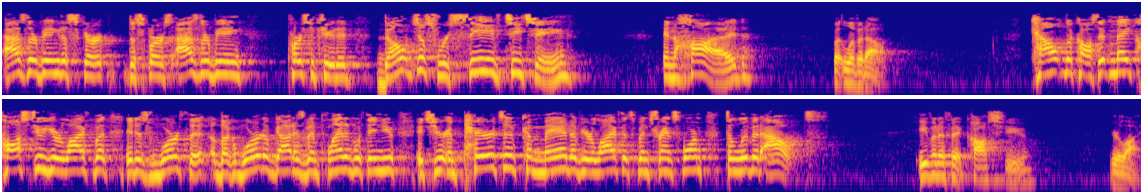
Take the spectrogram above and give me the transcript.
as they're being dispersed, as they're being persecuted, don't just receive teaching and hide, but live it out. Count the cost. It may cost you your life, but it is worth it. The Word of God has been planted within you. It's your imperative command of your life that's been transformed to live it out. Even if it costs you your life.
